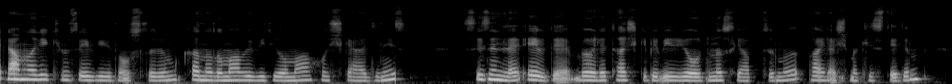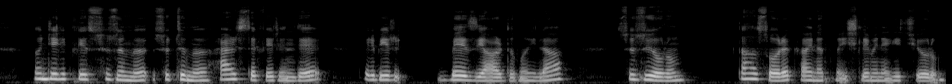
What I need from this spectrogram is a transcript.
Selamünaleyküm sevgili dostlarım. Kanalıma ve videoma hoş geldiniz. Sizinle evde böyle taş gibi bir yoğurdu nasıl yaptığımı paylaşmak istedim. Öncelikle süzümü, sütümü her seferinde böyle bir bez yardımıyla süzüyorum. Daha sonra kaynatma işlemine geçiyorum.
